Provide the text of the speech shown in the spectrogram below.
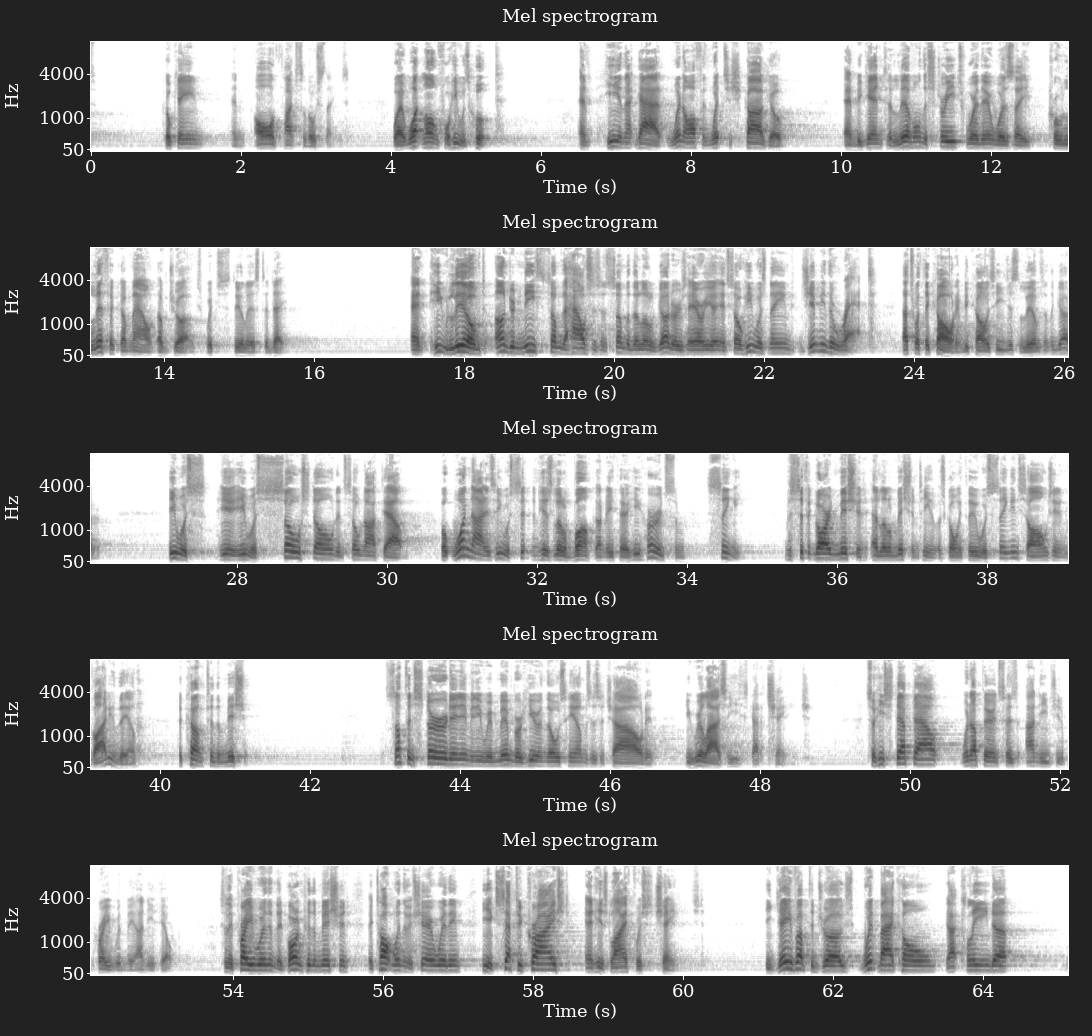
cocaine, and all types of those things. Well, it wasn't long before he was hooked. And he and that guy went off and went to Chicago and began to live on the streets where there was a prolific amount of drugs, which still is today. and he lived underneath some of the houses and some of the little gutters area, and so he was named Jimmy the Rat. That's what they called him because he just lives in the gutter. He was, he, he was so stoned and so knocked out. But one night, as he was sitting in his little bunk underneath there, he heard some singing. Pacific Garden Mission, a little mission team that was going through, was singing songs and inviting them to come to the mission. Something stirred in him, and he remembered hearing those hymns as a child, and he realized he's got to change. So he stepped out, went up there, and says, I need you to pray with me. I need help. So they prayed with him, they brought him to the mission, they talked with him, they shared with him. He accepted Christ, and his life was changed. He gave up the drugs, went back home, got cleaned up,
